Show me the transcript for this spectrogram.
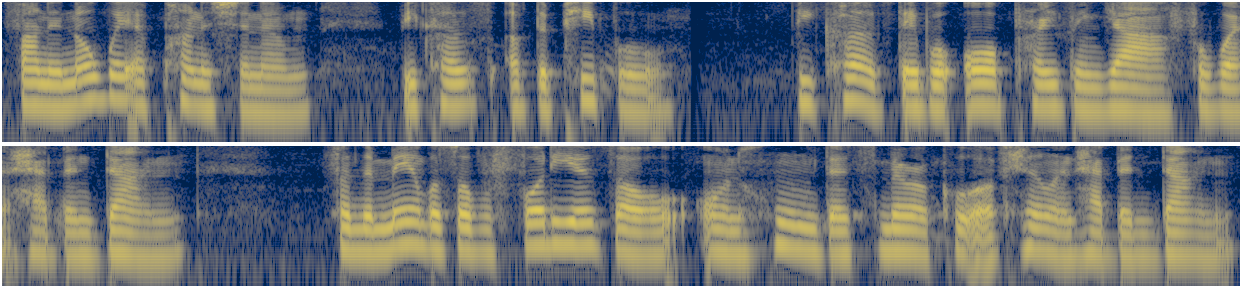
finding no way of punishing them because of the people, because they were all praising Yah for what had been done. For the man was over forty years old on whom this miracle of healing had been done.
